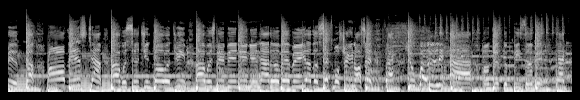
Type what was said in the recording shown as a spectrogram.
trip. Uh, all this time, I was searching for a dream. I was slipping in and out of every other sex machine. I said, factually, I, am just a piece of it. Factually,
